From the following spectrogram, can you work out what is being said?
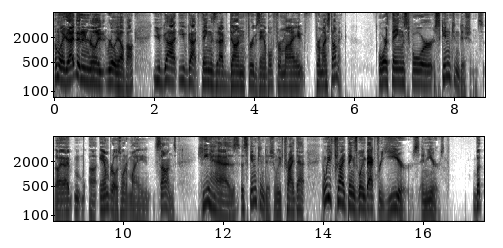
I'm like, that didn't really, really help out. You've got, you've got things that I've done, for example, for my, for my stomach or things for skin conditions. I, I, uh, Ambrose, one of my sons, he has a skin condition. We've tried that, and we've tried things going back for years and years. But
